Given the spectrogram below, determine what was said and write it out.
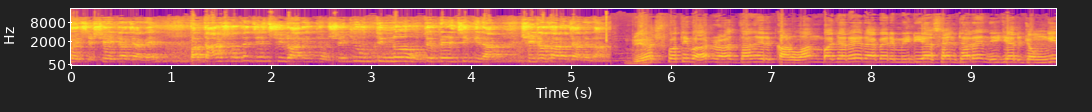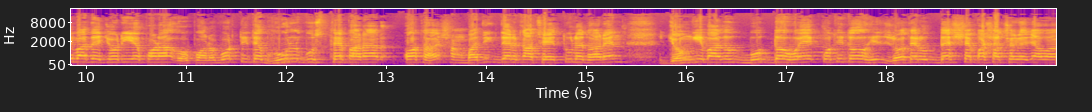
হয়েছে, সে এটা জানে। বা তার সাথে যে ছিল আরেকজন, সে কি উত্তীর্ণ হতে পেরেছে কিনা, সেটা তারা জানে না। বৃহস্পতিবার রাজধানীর কারওয়ান বাজারে র্যাবের মিডিয়া সেন্টারে নিজের জঙ্গিবাদে জড়িয়ে পড়া ও পরবর্তীতে ভুল বুঝতে পারার কথা সাংবাদিকদের কাছে তুলে ধরেন জঙ্গিবাদ উদ্বুদ্ধ হয়ে কথিত হিজরতের উদ্দেশ্যে বাসা ছেড়ে যাওয়া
